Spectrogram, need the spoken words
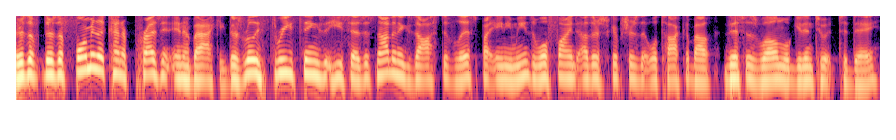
There's a, there's a formula kind of present in Habakkuk. There's really three things that he says. It's not an exhaustive list by any means, and we'll find other scriptures that will talk about this as well, and we'll get into it today.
